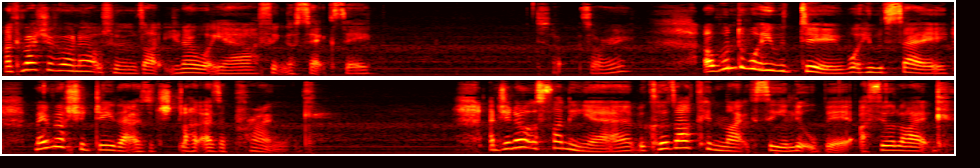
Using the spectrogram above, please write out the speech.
Like imagine if everyone else was like, you know what? Yeah, I think you're sexy. So, sorry. I wonder what he would do, what he would say. Maybe I should do that as a like as a prank. And you know what's funny? Yeah, because I can like see a little bit. I feel like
